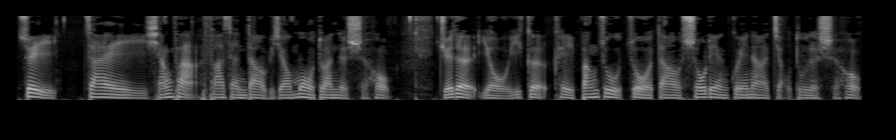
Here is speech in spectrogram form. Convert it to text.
所以。在想法发散到比较末端的时候，觉得有一个可以帮助做到收敛归纳角度的时候，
